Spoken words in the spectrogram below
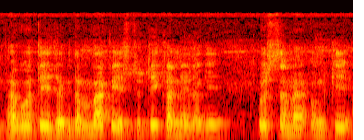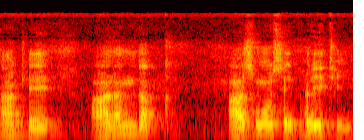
भगवती जगदम्बा की स्तुति करने लगे। उस समय उनकी आँखें आनंदक आंसुओं से भरी थी।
